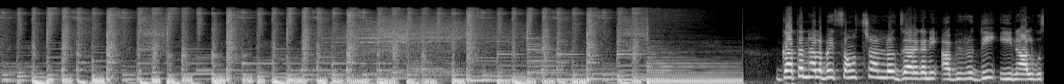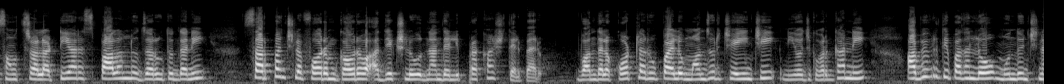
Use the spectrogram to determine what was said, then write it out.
గత నలభై సంవత్సరాల్లో జరగని అభివృద్ధి ఈ నాలుగు సంవత్సరాల టీఆర్ఎస్ పాలనలో జరుగుతుందని సర్పంచ్ల ఫోరం గౌరవ అధ్యక్షులు నందెల్లి ప్రకాష్ తెలిపారు. వందల కోట్ల రూపాయలు మంజూరు చేయించి నియోజకవర్గాన్ని అభివృద్ధి పదంలో ముందుంచిన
